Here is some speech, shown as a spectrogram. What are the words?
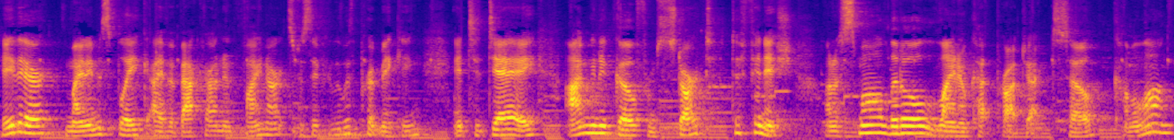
Hey there, my name is Blake. I have a background in fine art, specifically with printmaking, and today I'm gonna go from start to finish on a small little lino cut project, so come along.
